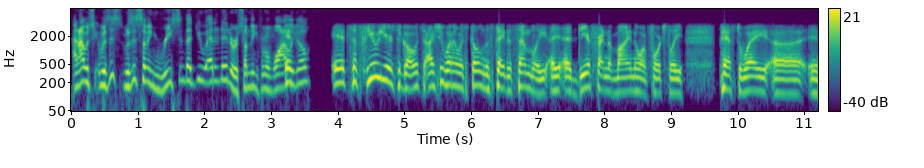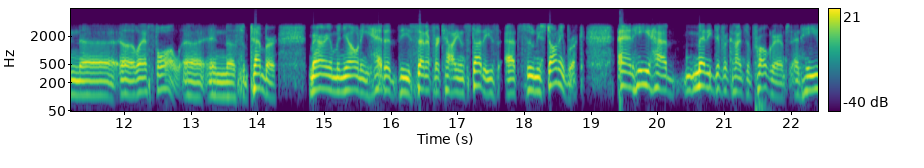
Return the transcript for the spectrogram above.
And I was was this was this something recent that you edited or something from a while it, ago? It's a few years ago. It's actually when I was still in the state assembly. A, a dear friend of mine who unfortunately passed away uh, in uh, uh, last fall uh, in uh, September, Mario Mignone headed the Center for Italian Studies at SUNY Stony Brook, and he had many different kinds of programs. And he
